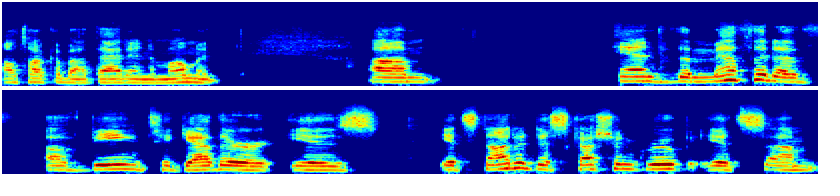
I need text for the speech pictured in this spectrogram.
I'll talk about that in a moment. Um, and the method of of being together is it's not a discussion group. It's um,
